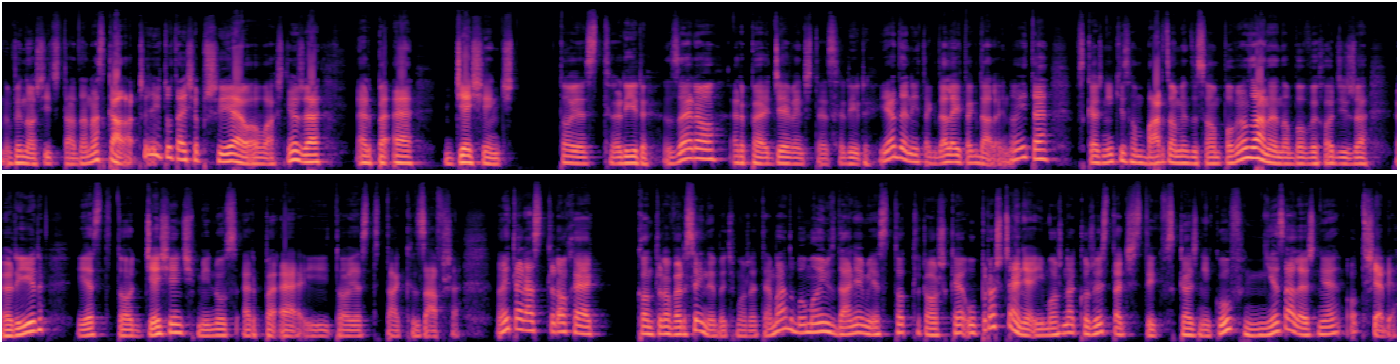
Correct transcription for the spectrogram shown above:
wynosić ta dana skala. Czyli tutaj się przyjęło właśnie, że RPE 10 to jest RIR 0, RP9 to jest RIR 1 i tak dalej, i tak dalej. No i te wskaźniki są bardzo między sobą powiązane, no bo wychodzi, że RIR jest to 10 minus RPE i to jest tak zawsze. No i teraz trochę kontrowersyjny być może temat, bo moim zdaniem jest to troszkę uproszczenie i można korzystać z tych wskaźników niezależnie od siebie.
